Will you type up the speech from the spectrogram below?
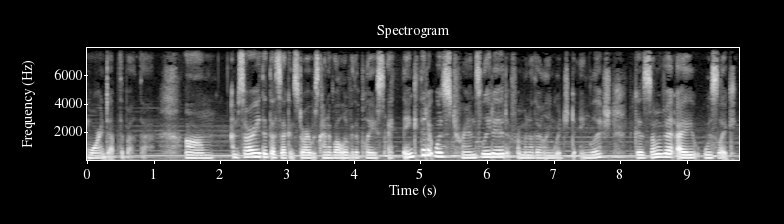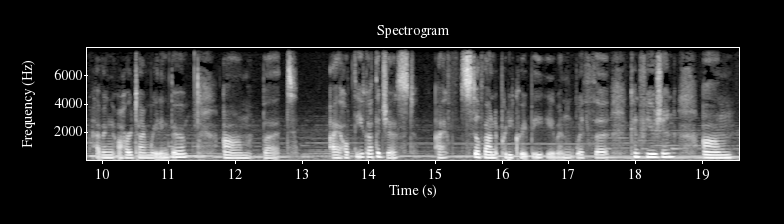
more in depth about that. Um, I'm sorry that the second story was kind of all over the place. I think that it was translated from another language to English because some of it I was like having a hard time reading through. Um, but I hope that you got the gist. I still found it pretty creepy, even with the confusion. Um,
